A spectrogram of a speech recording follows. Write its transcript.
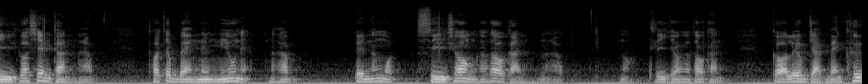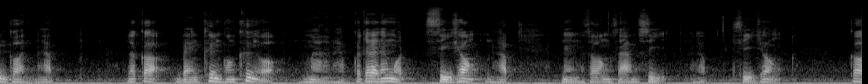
4ก็เช่นกันนะครับเขาจะแบ่ง 1 นิ้วเนี่ยนะครับเป็นทั้งหมด 4 ช่องเท่าๆกันนะครับเนาะสช่องเท่าๆกัน ก็เริ่มจากแบ่งครึ่งก่อนนะครับ แล้วก็แบ่งครึ่งของครึ่งออกมานะครับก็จะได้ทั้งหมด 4 ช่องนะครับ 1 2 3 4นะครับ 4 ช่อง ก็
